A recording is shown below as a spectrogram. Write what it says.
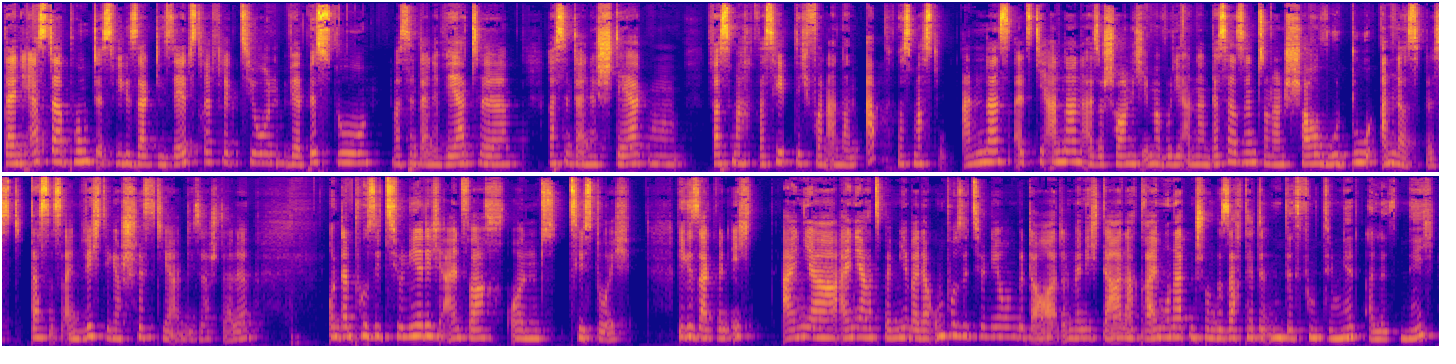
dein erster Punkt ist, wie gesagt, die Selbstreflexion. Wer bist du? Was sind deine Werte? Was sind deine Stärken? Was macht, was hebt dich von anderen ab? Was machst du anders als die anderen? Also schau nicht immer, wo die anderen besser sind, sondern schau, wo du anders bist. Das ist ein wichtiger Shift hier an dieser Stelle. Und dann positionier dich einfach und zieh's durch. Wie gesagt, wenn ich ein Jahr, ein Jahr hat es bei mir bei der Umpositionierung gedauert und wenn ich da nach drei Monaten schon gesagt hätte, hm, das funktioniert alles nicht,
